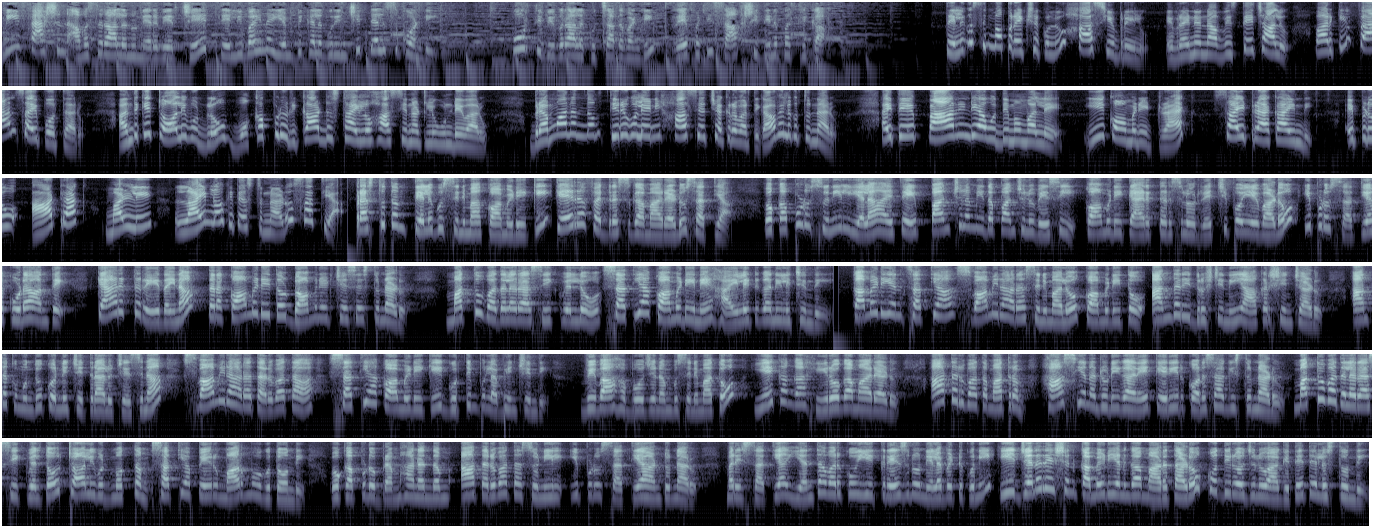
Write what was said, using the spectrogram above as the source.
మీ fashion అవసరాలను నెరవేర్చే తెలివైన ఎంపికల గురించి తెలుసుకోండి. పూర్తి వివరాలకు చదవండి. రేపటి సాక్షి దినపత్రిక. తెలుగు సినిమా ప్రేక్షకులు హాస్యప్రియులు. ఎవరైనా నవ్విస్తే చాలు. వారికి ఫ్యాన్స్ అయిపోతారు. అందుకే టాలీవుడ్లో ఒకప్పుడు రికార్డు స్థాయిలో హాస్య నటులు ఉండేవారు. బ్రహ్మానందం తిరుగులేని హాస్య చక్రవర్తిగా వెలుగుతున్నారు. అయితే పాన్ ఇండియా ఉద్యమం వల్లే ఈ కామెడీ ట్రాక్ సై ట్రాక్ అయింది. ఇప్పుడు ఆ ట్రాక్ మళ్ళీ లైన్లోకి తెస్తున్నాడు సత్య. ప్రస్తుతం తెలుగు సినిమా కామెడీకి కేర్ ఆఫ్ అడ్రస్గా మారాడు సత్య. ఒకప్పుడు సునీల్ ఎలా అయితే పంచుల మీద పంచులు వేసి కామెడీ క్యారెక్టర్స్లో రెచ్చిపోయేవాడో ఇప్పుడు సత్య కూడా అంతే. క్యారెక్టర్ ఏదైనా తన కామెడీతో డామినేట్ చేసేస్తున్నాడు. మత్తు వదలరా సీక్వెల్లో సత్య కామెడీనే హైలైట్గా నిలిచింది. కమెడియన్ సత్య స్వామిరారా సినిమాలో కామెడీతో అందరి దృష్టిని ఆకర్షించాడు. అంతకు ముందు కొన్ని చిత్రాలు చేసినా స్వామిరారా తరువాత సత్య కామెడీకి గుర్తింపు లభించింది. వివాహ భోజనంబు సినిమాతో ఏకంగా హీరోగా మారాడు. ఆ తరువాత మాత్రం హాస్య నటుడిగానే కెరీర్ కొనసాగిస్తున్నాడు. మత్తు వదలరా సీక్వెల్తో టాలీవుడ్ మొత్తం సత్య పేరు మార్మోగుతోంది. ఒకప్పుడు బ్రహ్మానందం ఆ తరువాత సునీల్ ఇప్పుడు సత్య అంటున్నారు. మరి సత్య ఎంతవరకు ఈ క్రేజ్ను నిలబెట్టుకుని ఈ జనరేషన్ కమెడియన్గా మారతాడో కొద్ది రోజులు ఆగితే తెలుస్తుంది.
